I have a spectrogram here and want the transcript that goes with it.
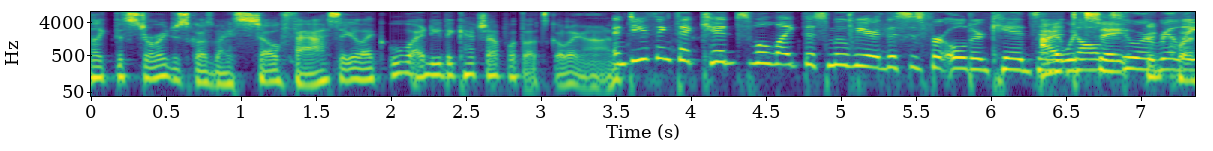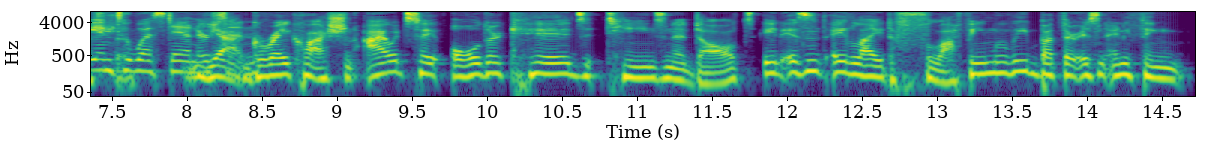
like the story just goes by so fast that you're like, oh, I need to catch up with what's going on. And do you think that kids will like this movie, or this is for older kids and I adults say- who are really question. into Wes Anderson? Yeah, great question. I would say older kids, teens, and adults. It isn't a light, fluffy movie, but there isn't anything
